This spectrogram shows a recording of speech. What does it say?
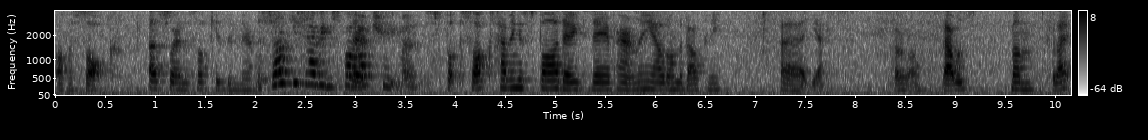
of a sock. I swear the sock is in there. The sock is having spa There. treatment. Sp- Sock's having a spa day today, apparently, out on the balcony. Uh, yes. Oh well. That was Mum for that.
